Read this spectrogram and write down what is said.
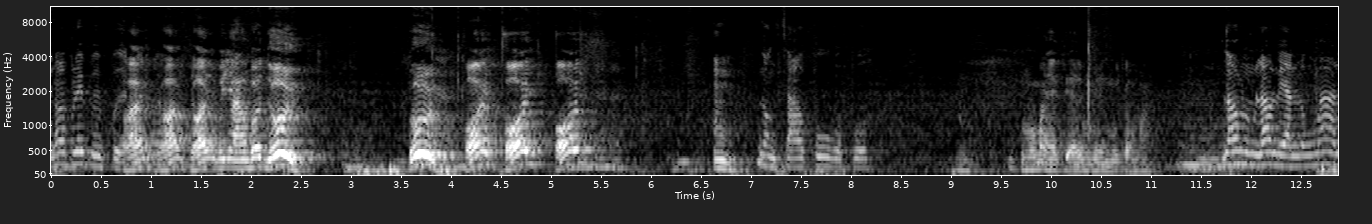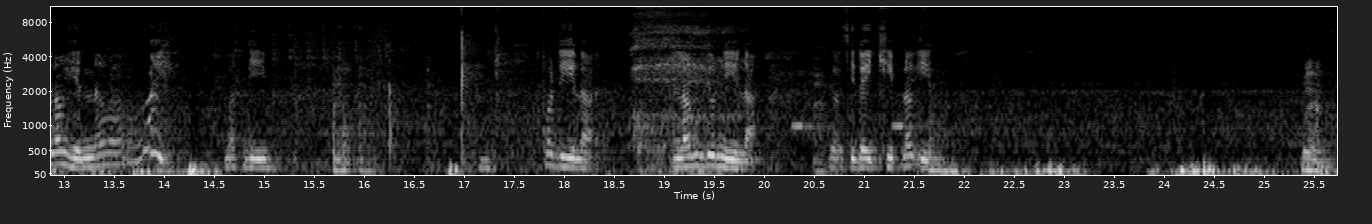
เราบ่ได้ไปเปิด ถอยถอยถอยไปยังเบิ้ลเลยเฮ้ยถอยถอยถอยอืมน้องสาวปูบ่ปูมันไม่ให้เสียมันเหมือนหมูจ่องมาเราเราเรียนลงมาเราเห็นแล้วว่าเอ้ยบัดดี พอดีล่ะ แล้วอยู่นี่ล่ะ เดี๋ยวสิได้คลิปแล้วอีกเมียงกำลังติดตั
